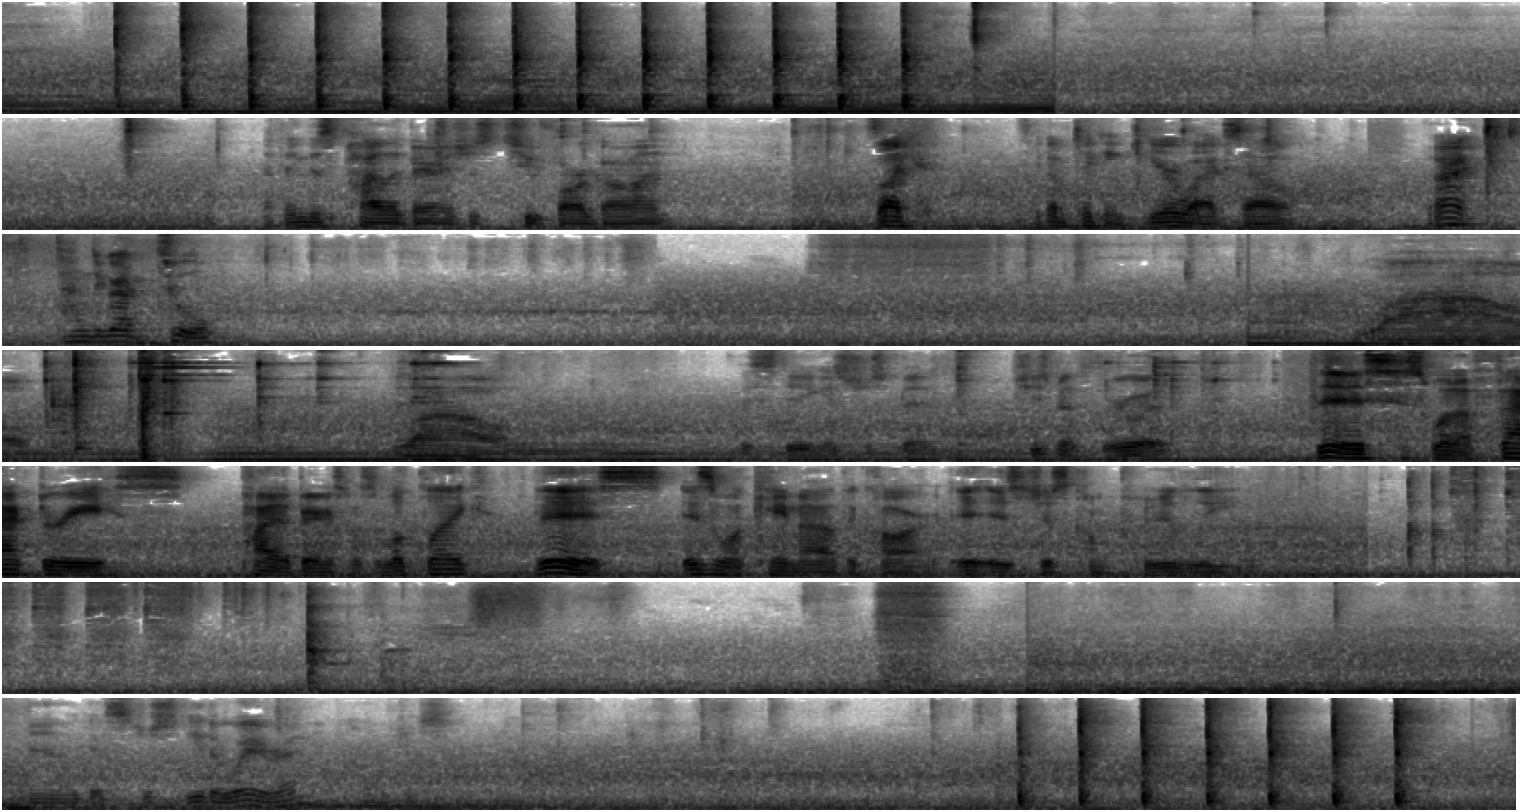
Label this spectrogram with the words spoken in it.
I think this pilot bearing is just too far gone. It's like, it's like I'm taking gear wax out. All right, time to grab the tool. Wow. Wow. This thing has just been, she's been through it. This is what a factory pilot bearing is supposed to look like. This is what came out of the car. It is just completely away, right?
